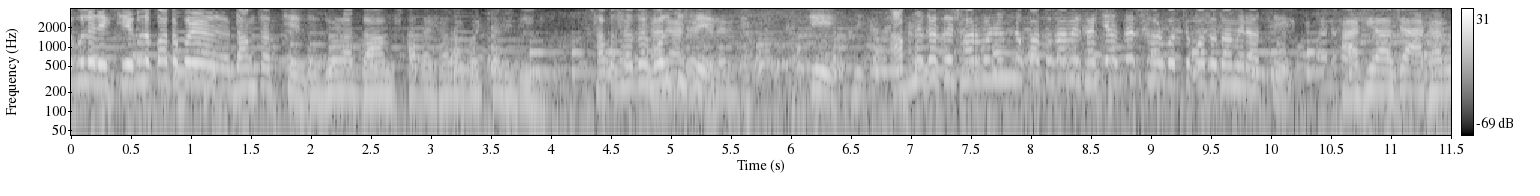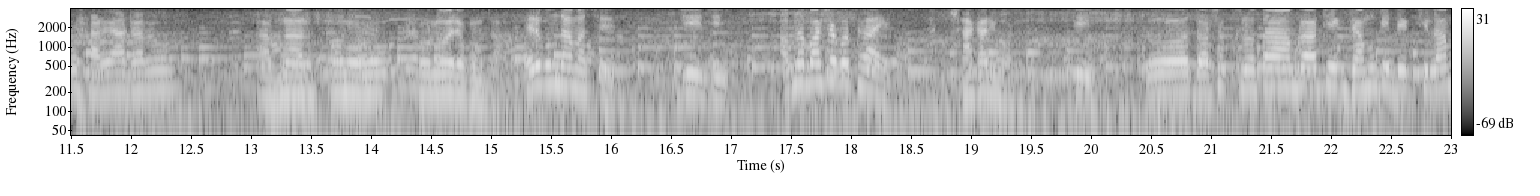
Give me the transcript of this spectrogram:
এগুলো দেখছি এগুলো কত করে দাম চাচ্ছেন? জোড়ার দাম সাতাশ হাজার করছে আমি দিই সাতাশ হাজার বলতেছে? জি। আপনার কাছে সর্বনিম্ন কত দামের খাসি আছে আর সর্বোচ্চ কত দামের আছে? খাসি আছে আঠারো সাড়ে আঠারো আপনার পনেরো ষোলো এরকম দাম। এরকম দাম আছে। জি জি। আপনার বাসা কোথায়? জি। তো দর্শক শ্রোতা আমরা ঠিক যেমনটি দেখছিলাম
